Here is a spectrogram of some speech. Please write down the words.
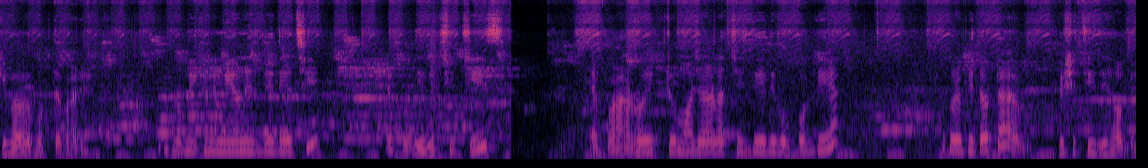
কীভাবে করতে পারে? আমি এখানে মেয়নিজ দিয়ে দিয়েছি, এরপর দিয়ে দিচ্ছি চিজ এরপর আরও একটু মজাওয়ালা চিজ দিয়ে দিব উপর দিয়ে। করে ভিতরটা বেশি চিজি হবে।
